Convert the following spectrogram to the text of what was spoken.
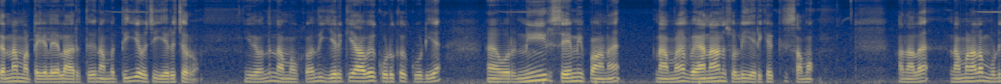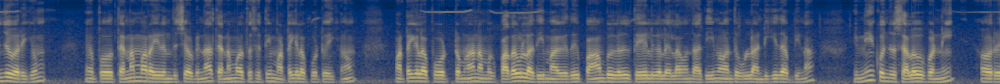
தென்னை மட்டை இலையெல்லாம் அறுத்து நம்ம தீயை வச்சு எரிச்சிடுறோம். இதை வந்து நமக்கு வந்து இயற்கையாகவே கொடுக்கக்கூடிய ஒரு நீர் சேமிப்பான நம்ம வேணான்னு சொல்லி எரிக்கிறதுக்கு சமம். அதனால் நம்மளால் முடிஞ்ச வரைக்கும் இப்போது தென்னை மரம் இருந்துச்சு அப்படின்னா தென்னை மரத்தை சுற்றி மட்டைகளை போட்டு வைக்கணும். மட்டைகளை போட்டோம்னா நமக்கு பதவுகள் அதிகமாகுது. பாம்புகள் தேள்கள் எல்லாம் வந்து அதிகமாக வந்து உள்ளே அடிக்குது அப்படின்னா இன்னும் கொஞ்சம் செலவு பண்ணி ஒரு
